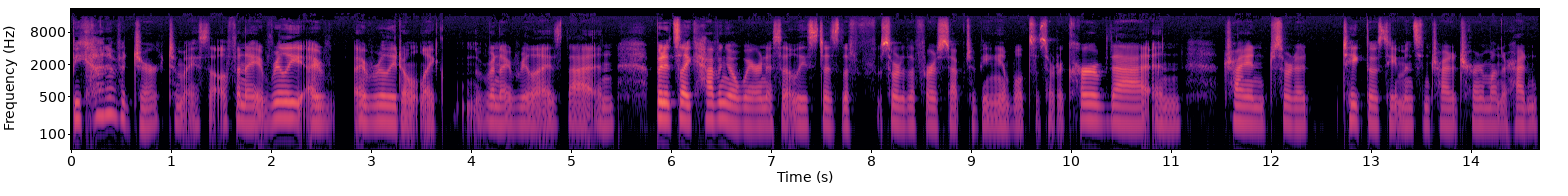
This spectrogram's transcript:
be kind of a jerk to myself, and I really I I really don't like when I realized that, and but it's like having awareness at least as the f- sort of the first step to being able to sort of curb that and try and sort of take those statements and try to turn them on their head and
